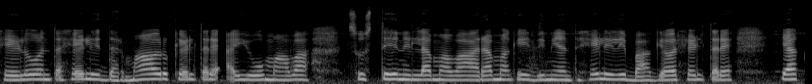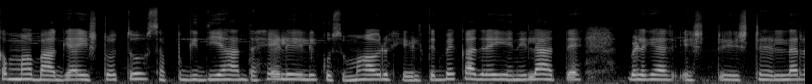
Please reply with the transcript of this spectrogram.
ಹೇಳು ಅಂತ ಹೇಳಿ ಧರ್ಮ ಅವರು ಕೇಳ್ತಾರೆ, ಅಯ್ಯೋ ಮಾವ, ಸುಸ್ತೇನಿಲ್ಲ ಮಾವ, ಆರಾಮಾಗಿ ಇದ್ದೀನಿ ಅಂತ ಹೇಳಿ ಇಲ್ಲಿ ಭಾಗ್ಯ ಅವ್ರು ಹೇಳ್ತಾರೆ. ಯಾಕಮ್ಮ ಭಾಗ್ಯ, ಇಷ್ಟೊತ್ತು ಸಪ್ಪಗಿದೆಯಾ? ಅಂತ ಹೇಳಿ ಇಲ್ಲಿ ಕುಸುಮ ಅವರು ಹೇಳ್ತಿರ್ಬೇಕಾದ್ರೆ, ಏನಿಲ್ಲ ಅತ್ತೆ, ಬೆಳಗ್ಗೆ ಎಷ್ಟು, ಇಷ್ಟೆಲ್ಲರ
